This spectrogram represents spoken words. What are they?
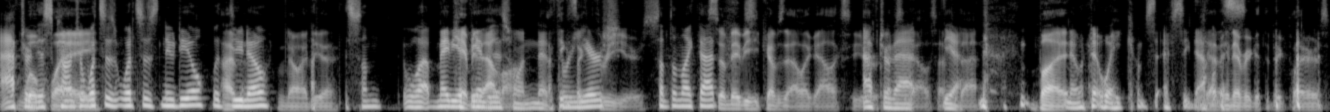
After this play. contract, what's his what's his new deal with? I do you know? No idea. Some well, maybe Can't at the end of this long. one, I three like years, three years. something like that. so maybe he comes to LA Galaxy After FC that, Dallas after yeah. that. But no, no way he comes to FC Dallas. yeah, they never get the big players.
